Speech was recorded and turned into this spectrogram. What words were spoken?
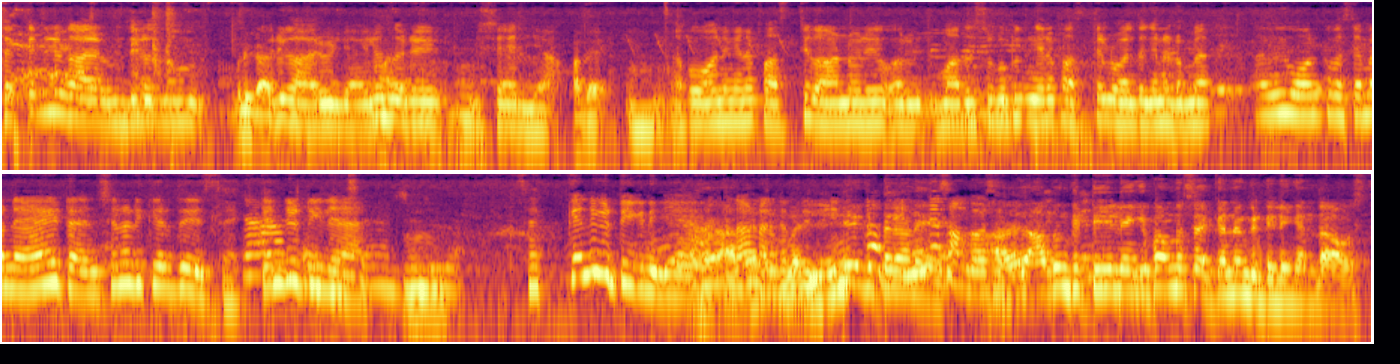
സെക്കൻഡിലും ഇതിലൊന്നും ഒരു കാര്യം. ഒരു കാര്യമില്ല. അതിലൊന്നും ഒരു വിഷയമില്ല. അതെ. ഉം. അപ്പൊ ഓനിങ്ങനെ ഫസ്റ്റ് കാണുന്ന ഒരു ഒരു മദർസ് ഗ്രൂപ്പ് ഇങ്ങനെ ഫസ്റ്റ് ഉള്ളത് ഇങ്ങനെ ഇടുമ്പോ അത് ഓനക്ക് ഫസ്റ്റ് ഞാൻ പറഞ്ഞ ടെൻഷൻ അടിക്കരുത്. സെക്കൻഡ് കിട്ടിയില്ല. സെക്കൻഡ് അതാണ് സന്തോഷം. അതും കിട്ടിയില്ലെങ്കിൽ ഇപ്പൊ സെക്കൻഡും കിട്ടിയില്ലെങ്കിൽ എന്താ അവസ്ഥ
